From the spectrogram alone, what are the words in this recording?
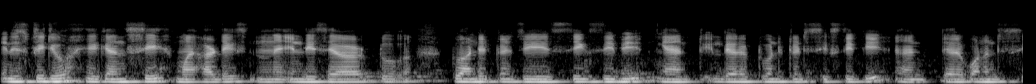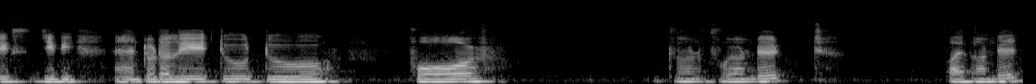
in this video you can see my hard disk in this here to uh, 226 GB and in there 226 GB and there 106 GB and totally 2 to 4 400 500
